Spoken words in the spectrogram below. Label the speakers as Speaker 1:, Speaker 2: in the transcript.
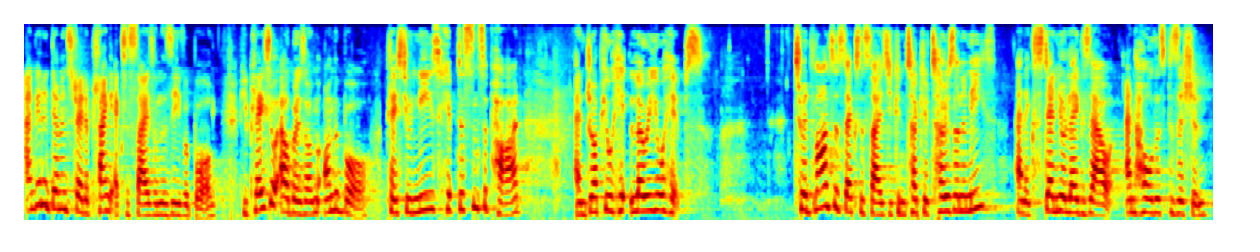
Speaker 1: I'm going to demonstrate a plank exercise on the Ziva ball. If you place your elbows on, on the ball, place your knees hip distance apart, and drop your hip, lower your hips. To advance this exercise, you can tuck your toes underneath and extend your legs out and hold this position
